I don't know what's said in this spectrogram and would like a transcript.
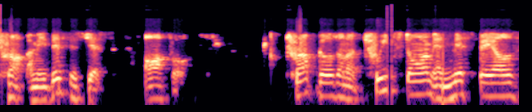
Trump. I mean, this is just awful. Trump goes on a tweet storm and misspells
